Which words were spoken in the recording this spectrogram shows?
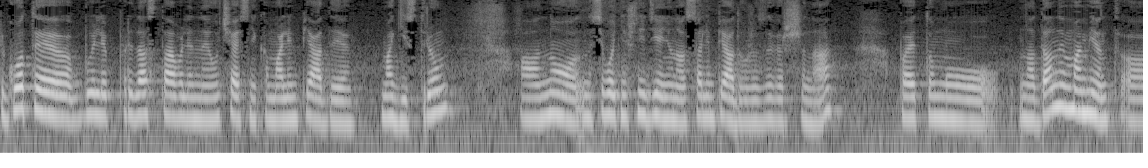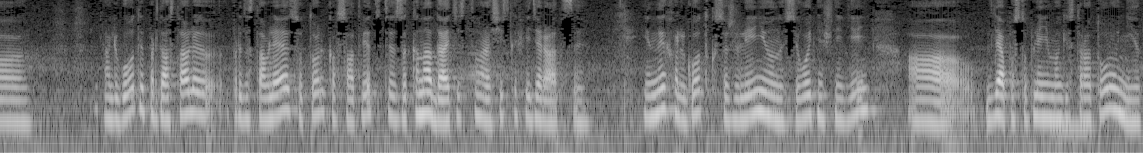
Льготы были предоставлены участникам Олимпиады «Магистриум», а, но на сегодняшний день у нас Олимпиада уже завершена, поэтому на данный момент а, льготы предоставля- предоставляются только в соответствии с законодательством Российской Федерации. Иных льгот, к сожалению, на сегодняшний день а, для поступления в магистратуру нет.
